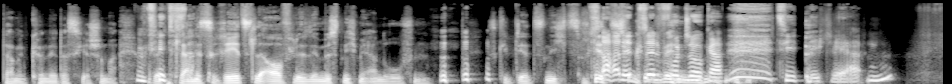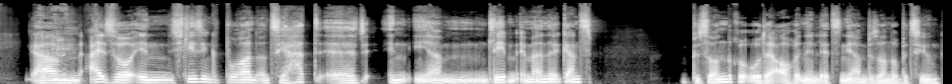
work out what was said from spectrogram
Damit können wir das hier schon mal ein kleines Rätsel auflösen. Ihr müsst nicht mehr anrufen. es gibt jetzt nichts mehr. Schade, Telefonjoker. Zieht nicht mehr. Mhm. Ähm, also in Schlesien geboren und sie hat äh, in ihrem Leben immer eine ganz besondere oder auch in den letzten Jahren besondere Beziehung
